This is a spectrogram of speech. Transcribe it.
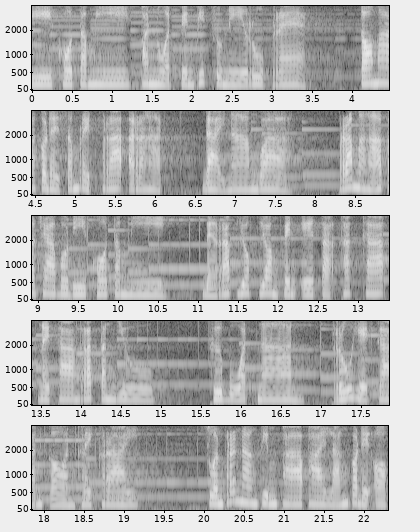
ดีโคตมีผนวดเป็นภิกษุณีรูปแรก ต่อมาก็ได้สำเร็จพระอรหันต์ได้นามว่า พระมหาประชาบดีโคตมี ได้รับยกย่องเป็นเอตะทัคคะในทางรัตตัญยู คือบวชนาน รู้เหตุการณ์ก่อนใครๆ ส่วนพระนางพิมพาภายหลังก็ได้ออก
